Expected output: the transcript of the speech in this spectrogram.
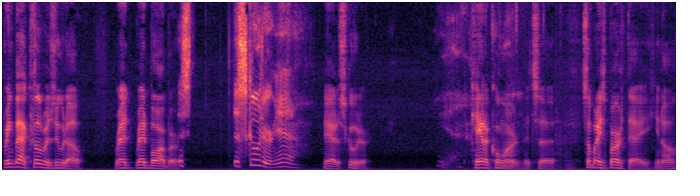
bring back Phil Rizzuto, Red Red Barber, this the scooter. Yeah, yeah, the scooter, yeah. can of corn. It's uh, somebody's birthday. You know,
